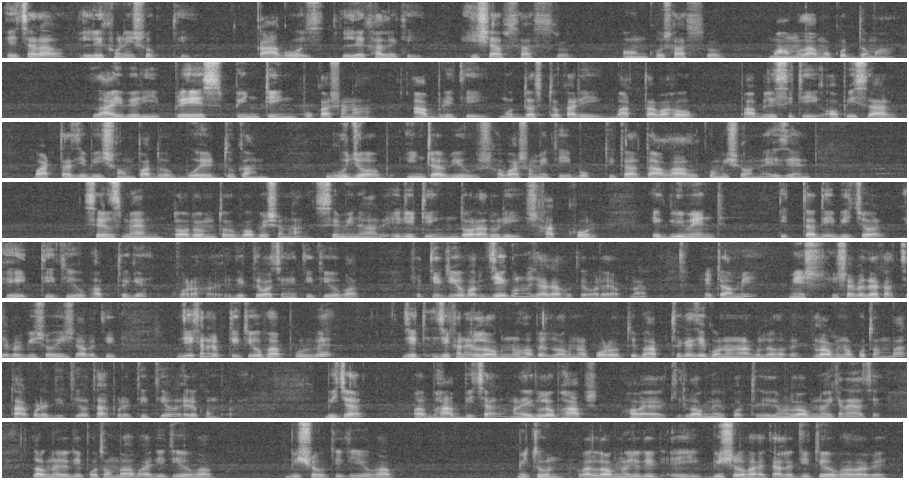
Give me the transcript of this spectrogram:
এছাড়াও লেখনী শক্তি, কাগজ, লেখালেখি, হিসাবশাস্ত্র, অঙ্কশাস্ত্র, মামলা মোকদ্দমা, লাইব্রেরি, প্রেস, প্রিন্টিং, প্রকাশনা, আবৃত্তি, মধ্যস্থকারী, বার্তাবাহক, পাবলিসিটি, অফিসার বার্তাজীবী, সম্পাদক, বইয়ের দোকান, গুজব, ইন্টারভিউ, সভা সমিতি, বক্তৃতা, দালাল কমিশন, এজেন্ট, সেলসম্যান, তদন্ত, গবেষণা, সেমিনার, এডিটিং, দরাদরি, স্বাক্ষর, এগ্রিমেন্ট ইত্যাদি বিচার এই তৃতীয় ভাব থেকে করা হয়। দেখতে পাচ্ছেন এই তৃতীয় ভাব। সে তৃতীয় ভাব যে কোনো জায়গা হতে পারে আপনার। এটা আমি মেষ হিসাবে দেখাচ্ছি বা বিষয় হিসাবে যেখানে তৃতীয় ভাব পড়বে, যে, যেখানে লগ্ন হবে, লগ্নর পরবর্তী ভাব থেকে যে গণনাগুলো হবে, লগ্ন প্রথম ভাব, তারপরে দ্বিতীয়, তারপরে তৃতীয়, এরকম ভাবে। বিচার বা ভাব বিচার মানে এগুলো ভাব হয় আর কি, লগ্নের পর থেকে। যেমন লগ্ন এখানে আছে, লগ্ন যদি প্রথম ভাব হয়, দ্বিতীয় ভাব বিশ্ব, তৃতীয় ভাব মিথুন, আবার লগ্ন যদি এই বিশ্ব হয়, তাহলে দ্বিতীয় ভাব হবে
